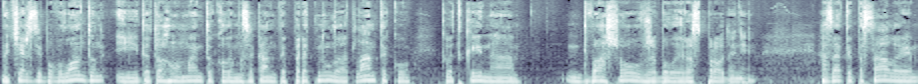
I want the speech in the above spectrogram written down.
На черзі був Лондон, і до того моменту, коли музиканти перетнули Атлантику, квитки на два шоу вже були розпродані. Газети писали,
